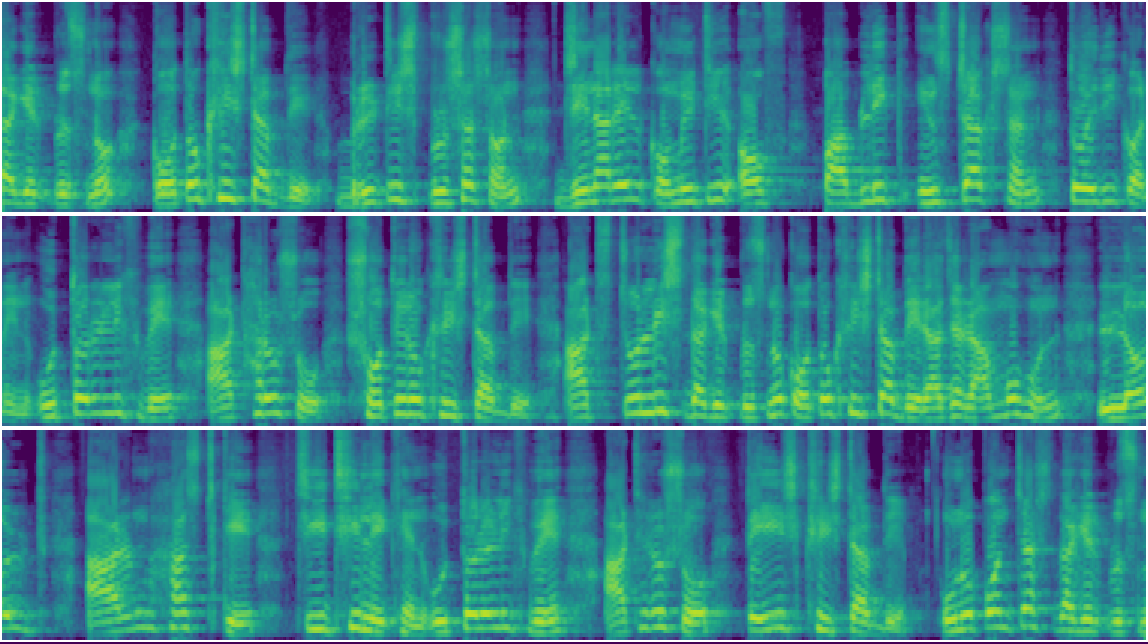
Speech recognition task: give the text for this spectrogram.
দাগের প্রশ্ন, কত খ্রিস্টাব্দে ব্রিটিশ প্রশাসন General Committee of Public Instruction তৈরি করেন। উত্তরে লিখবে, আঠারোশো সতেরো খ্রিস্টাব্দে। আটচল্লিশ দাগের প্রশ্ন, কত খ্রিস্টাব্দে রাজা রামমোহন লর্ড আর্মহাস্টকে চিঠি লেখেন? উত্তরে লিখবে, আঠেরোশো তেইশ খ্রিস্টাব্দে। ঊনপঞ্চাশ দাগের প্রশ্ন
